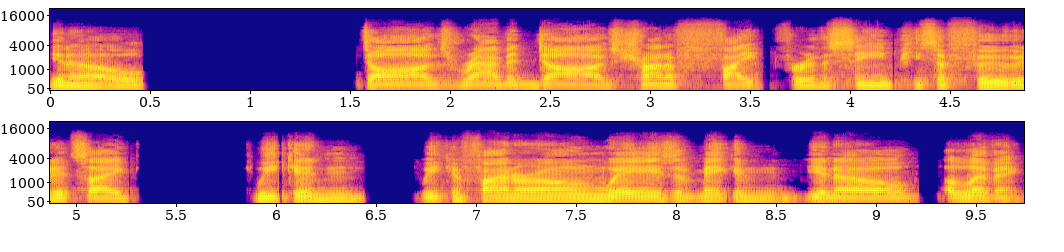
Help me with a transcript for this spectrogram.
you know, dogs, rabid dogs trying to fight for the same piece of food. It's like we can we can find our own ways of making, you know, a living.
